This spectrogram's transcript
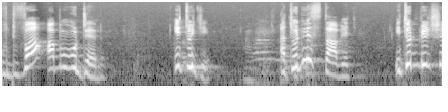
в два або один. І тоді. А тут не ставлять. І тут більше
